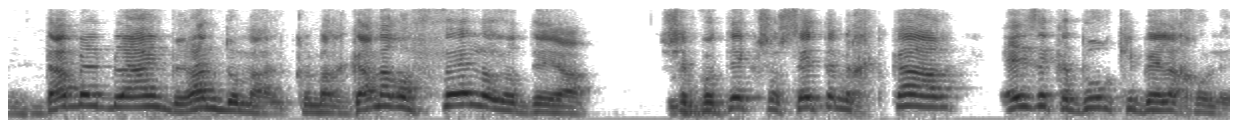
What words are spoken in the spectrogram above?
double blind רנדומלי, כלומר גם הרופא לא יודע שבודק, שעושה את המחקר, איזה כדור קיבל החולה.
